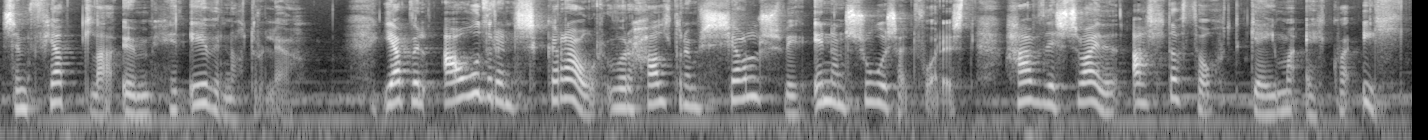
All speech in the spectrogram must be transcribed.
sem fjalla um hitt yfirnáttúrulega. Jafnvel áður en skrár voru haldur um sjálfsvík innan Suicide Forest hafði svæðið alltaf þótt geima eitthvað illt.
